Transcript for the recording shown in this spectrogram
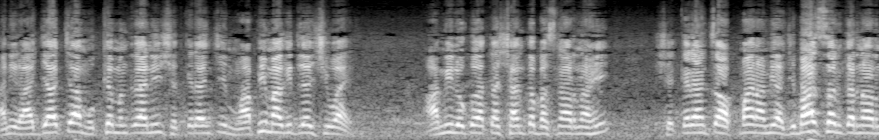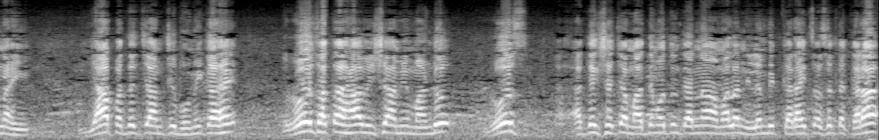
आणि राज्याच्या मुख्यमंत्र्यांनी शेतकऱ्यांची माफी मागितल्याशिवाय आम्ही लोक आता शांत बसणार नाही. शेतकऱ्यांचा अपमान आम्ही अजिबात सहन करणार नाही. या पद्धतीची आमची भूमिका आहे. रोज आता हा विषय आम्ही मांडू. रोज अध्यक्षाच्या माध्यमातून त्यांना आम्हाला निलंबित करायचं असेल तर करा.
